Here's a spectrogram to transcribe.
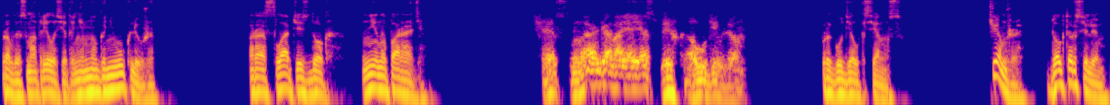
правда, смотрелось это немного неуклюже. «Расслабьтесь, док, не на параде». «Честно говоря, я слегка удивлен», — прогудел Ксенос. «Чем же, доктор Селим?»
